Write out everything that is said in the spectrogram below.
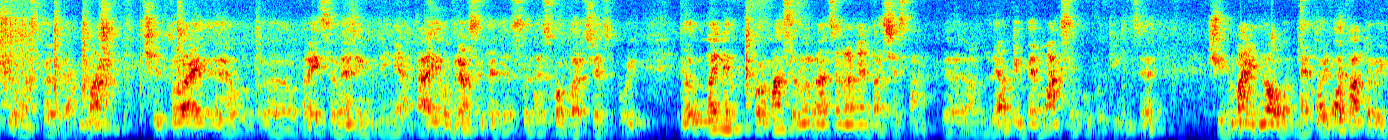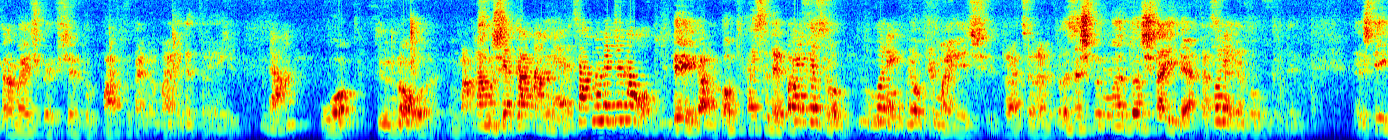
și eu mă strădui acum și tu ai, uh, uh, vrei să mergi în linia ta, eu vreau să te să descoper ce spui. Eu, noi ne formasem în raționamentul acesta, că le iau pe maxim cu putință și numai 9, datorită Opt. faptului că am aici coeficientul 4 pe mai mare de 3, Da. 8, 9 în maxim. Am încercat, n-am mers, acum mergem la 8. B egal cu 8, hai să Hai departe să- să, o- corect. ne oprim aici, raționamentul ăsta și până mă întorc și la ideea ta, să Corect. vedem cum gândim. Știi,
